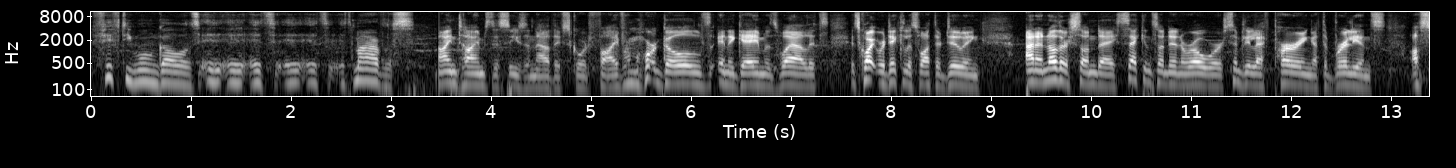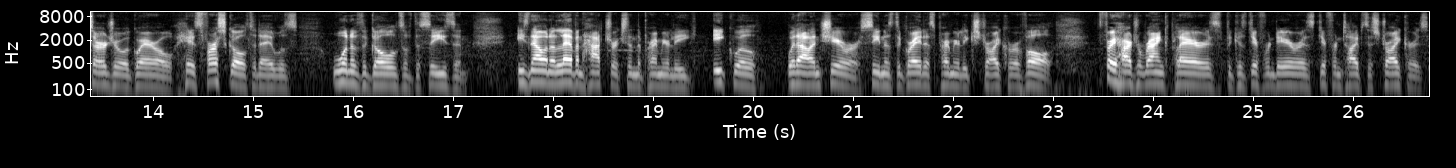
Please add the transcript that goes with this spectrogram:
51 goals. It, it, it's, it, it's, it's marvellous. Nine times this season now they've scored five or more goals in a game as well. It's it's quite ridiculous what they're doing. And another Sunday, second Sunday in a row, we're simply left purring at the brilliance of Sergio Aguero. His first goal today was one of the goals of the season. He's now on 11 hat tricks in the Premier League, equal with Alan Shearer, seen as the greatest Premier League striker of all. It's very hard to rank players because different eras, different types of strikers.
